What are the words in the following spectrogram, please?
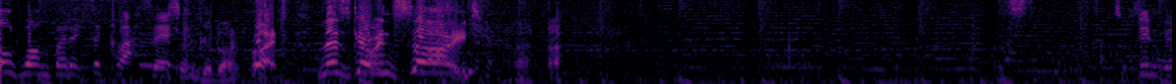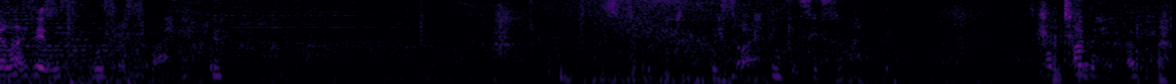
old one, but it's a classic. It's a good one. Right, let's go inside. Let's- Didn't realise it was, was this way. this way, I think it's this way. Oh, over here, over here.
